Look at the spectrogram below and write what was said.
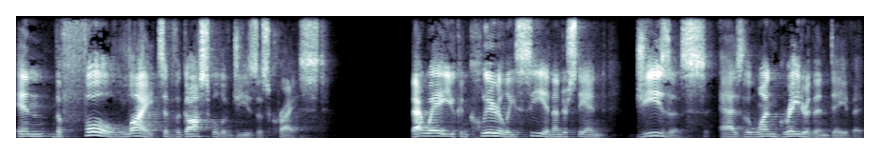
in the full light of the gospel of Jesus Christ. That way, you can clearly see and understand Jesus as the one greater than David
